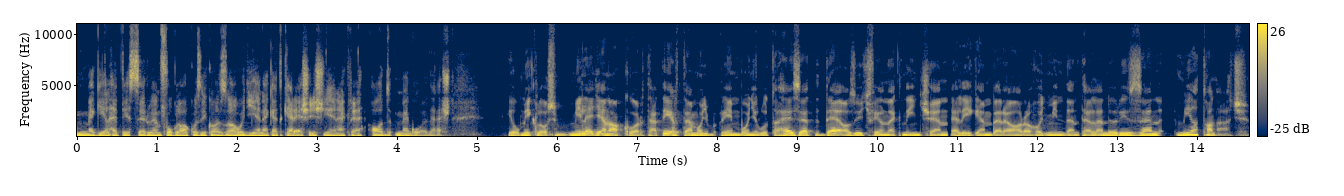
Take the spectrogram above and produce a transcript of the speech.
megélhetésszerűen foglalkozik azzal, hogy ilyeneket keres és ilyenekre ad megoldást. Jó, Miklós, mi legyen akkor? Tehát értem, hogy rém bonyolult a helyzet, de az ügyfélnek nincsen elég embere arra, hogy mindent ellenőrizzen. Mi a tanács?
